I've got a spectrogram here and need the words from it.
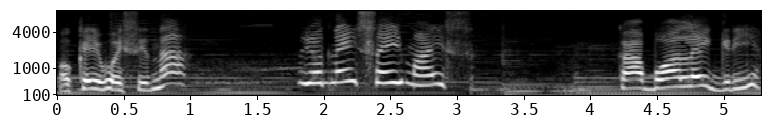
O que eu vou ensinar? Eu nem sei mais. Acabou a alegria.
